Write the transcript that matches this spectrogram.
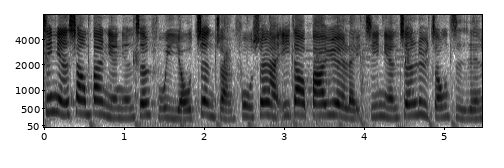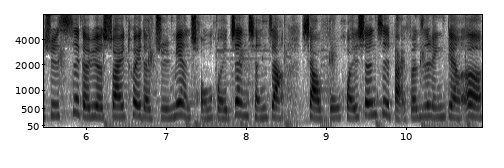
今年上半年年增幅已由正转负，虽然一到八月累积年增率终止连续四个月衰退的局面，重回正成长，小幅回升至百分之零点二。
